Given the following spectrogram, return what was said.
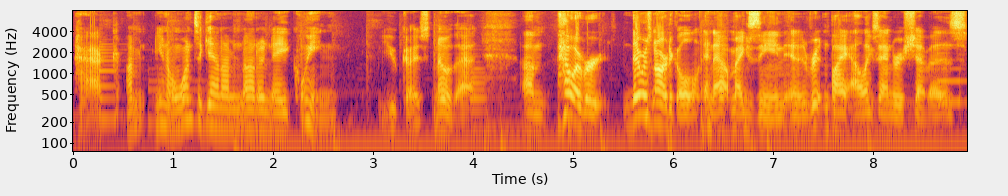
pack. I'm you know once again I'm not an A queen. You guys know that. Um, however, there was an article in Out magazine and written by Alexander Chavez.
